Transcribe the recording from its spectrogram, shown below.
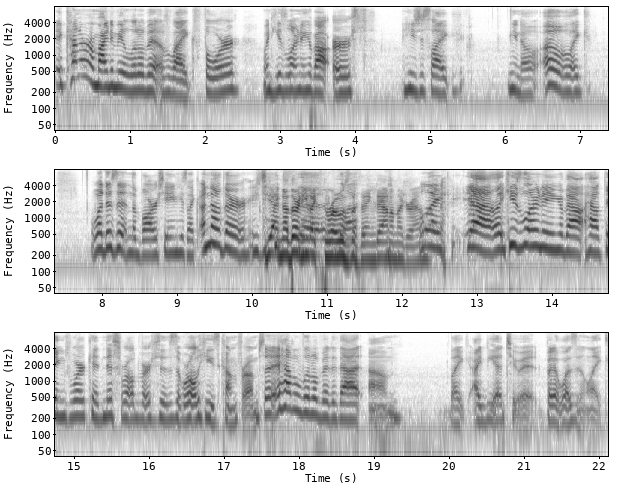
it kind of reminded me a little bit of like Thor when he's learning about Earth. He's just like, you know, oh, like, what is it in the bar scene? He's like, another. He yeah, another, and he like throws the glass- thing down on the ground. Like, yeah, like he's learning about how things work in this world versus the world he's come from. So it had a little bit of that, um, like idea to it, but it wasn't like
